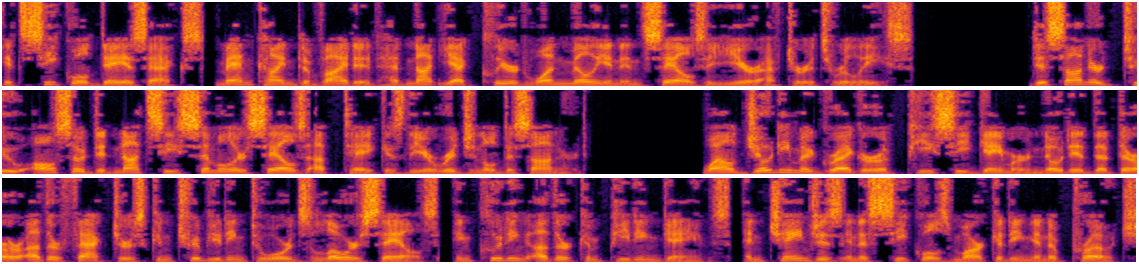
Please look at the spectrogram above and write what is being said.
its sequel Deus Ex, Mankind Divided had not yet cleared 1 million in sales a year after its release. Dishonored 2 also did not see similar sales uptake as the original Dishonored. While Jody Macgregor of PC Gamer noted that there are other factors contributing towards lower sales, including other competing games, and changes in a sequel's marketing and approach,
